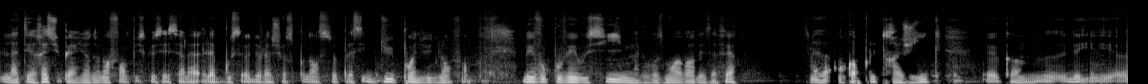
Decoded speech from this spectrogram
l'intérêt supérieur de l'enfant, puisque c'est ça la, la, boussole de la jurisprudence, se placer du point de vue de l'enfant. Mais vous pouvez aussi malheureusement avoir des affaires euh, encore plus tragiques, euh, comme des, euh,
